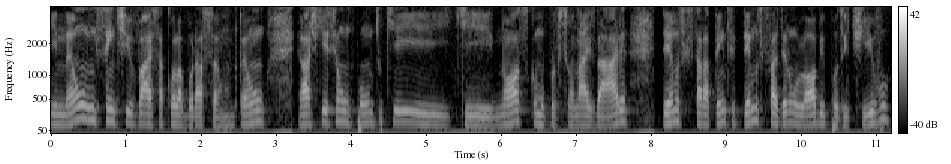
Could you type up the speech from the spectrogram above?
e não incentivar essa colaboração. Então, eu acho que esse é um ponto que, que nós, como profissionais da área, temos que estar atentos e temos que fazer um lobby positivo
